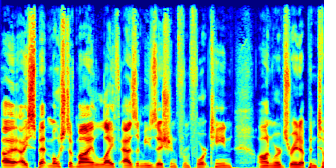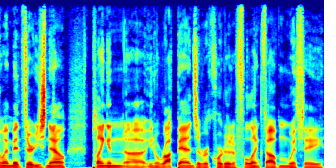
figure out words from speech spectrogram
I, I, spent most of my life as a musician from 14 onwards, right up until my mid 30s now, playing in uh, you know rock bands. I recorded a full length album with a,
